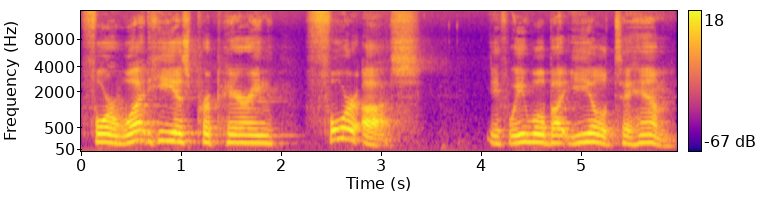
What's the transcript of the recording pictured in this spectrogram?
for what he is preparing for us if we will but yield to him.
